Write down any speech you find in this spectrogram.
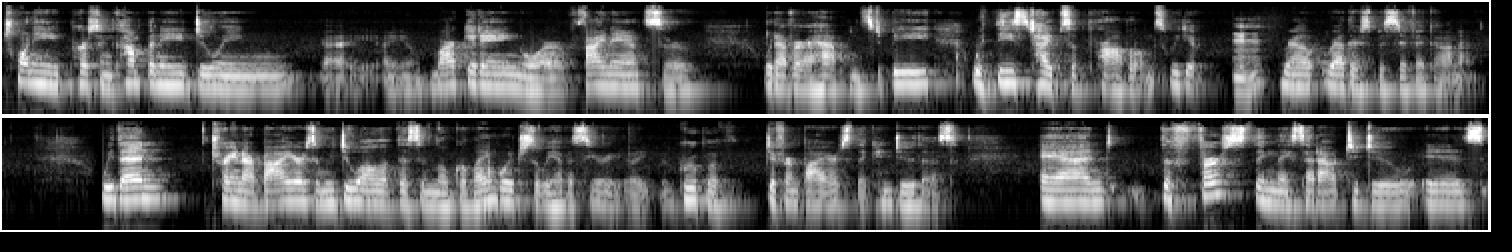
20 person company doing uh, you know marketing or finance or whatever it happens to be, with these types of problems. We get mm-hmm. ra- rather specific on it. We then train our buyers, and we do all of this in local language. So we have a, series, a group of different buyers that can do this. And the first thing they set out to do is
